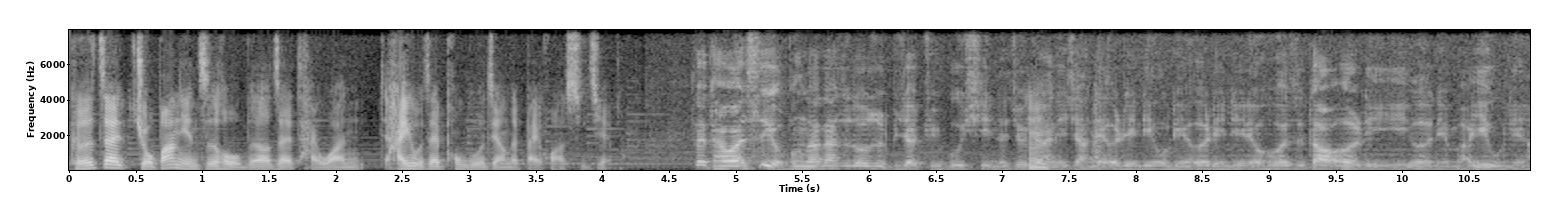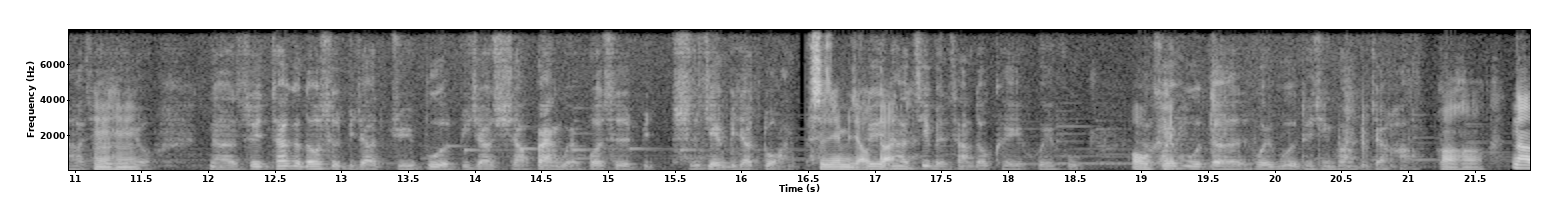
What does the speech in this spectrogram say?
可是，在九八年之后，我不知道在台湾还有在碰过这样的白化事件吗？在台湾是有碰到，但是都是比较局部性的。就刚才你讲的，二零零五年、二零零六，或者是到二零一二年吧，一五年好像也有。嗯、那所以这个都是比较局部、比较小范围，或是比时间比较短，时间比较短，所以它基本上都可以恢复。恢复的恢复的情况比较好。嗯哼，那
